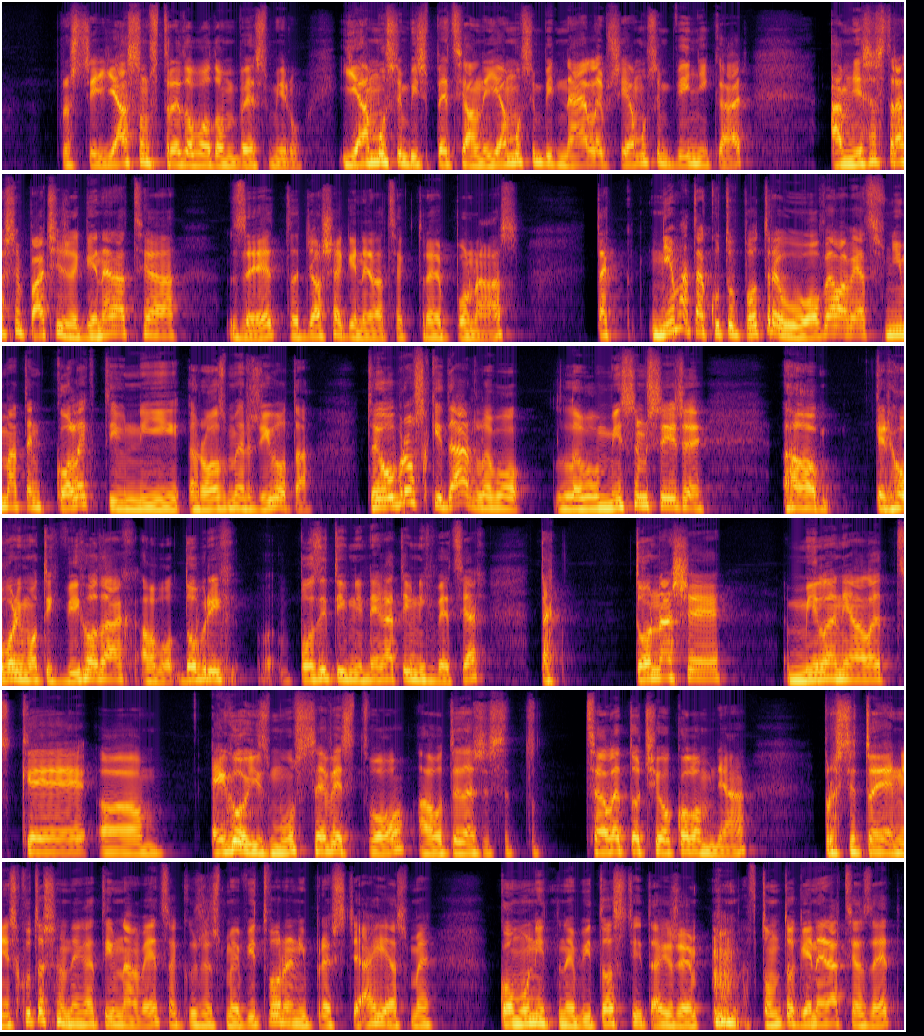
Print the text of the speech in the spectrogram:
Proste ja som stredobodom vesmíru. Ja musím byť špeciálny, ja musím byť najlepší, ja musím vynikať. A mne sa strašne páči, že generácia Z, tá ďalšia generácia, ktorá je po nás, tak nemá takúto potrebu. Oveľa viac vníma ten kolektívny rozmer života. To je obrovský dar, lebo, lebo myslím si, že uh, keď hovorím o tých výhodách alebo dobrých, pozitívnych, negatívnych veciach, tak to naše milenialecké um, egoizmus, sevestvo, alebo teda, že sa to celé točí okolo mňa, proste to je neskutočne negatívna vec, akože sme vytvorení pre vzťahy a sme komunitné bytosti, takže v tomto generácia Z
